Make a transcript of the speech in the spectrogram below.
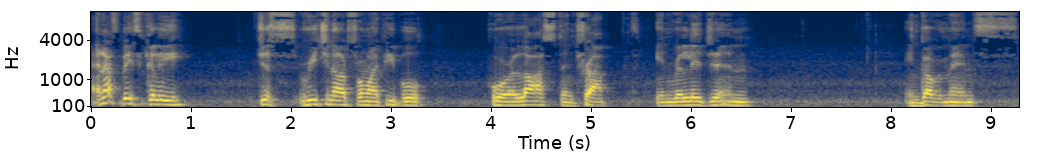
and that's basically just reaching out for my people who are lost and trapped in religion, in governments,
